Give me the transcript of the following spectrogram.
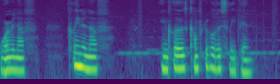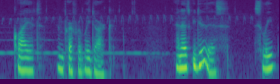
warm enough, clean enough, enclosed, comfortable to sleep in, quiet, and preferably dark. And as we do this, sleep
